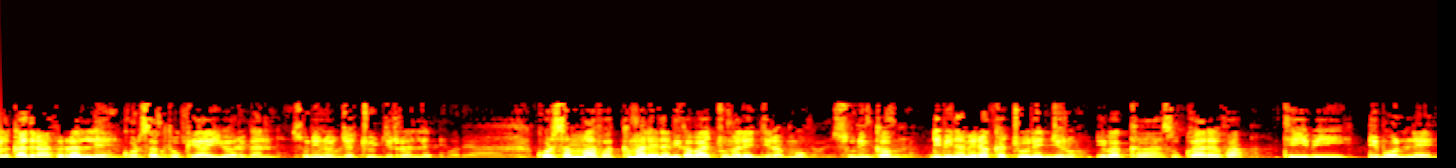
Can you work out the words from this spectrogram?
alqadaraaf irrallee qorsa tokko yaayyuu argan suniin hojjechuu jirrallee. Qorsammaaf akka malee nami qabaachuu malee jirammoo sun hin qabnu. Dhibi nami rakkachuu ni jiru dhiba akka sukkaara fa'a, TB, dhibonnee,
